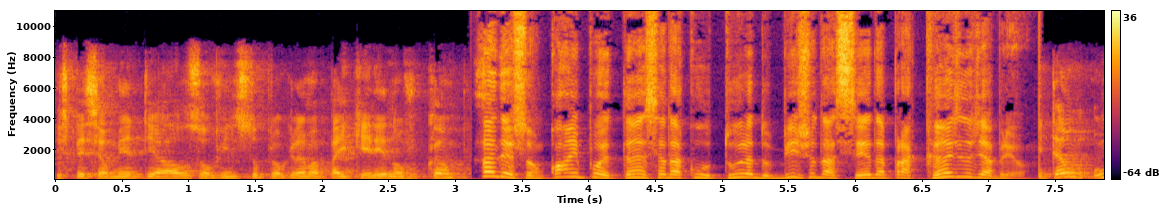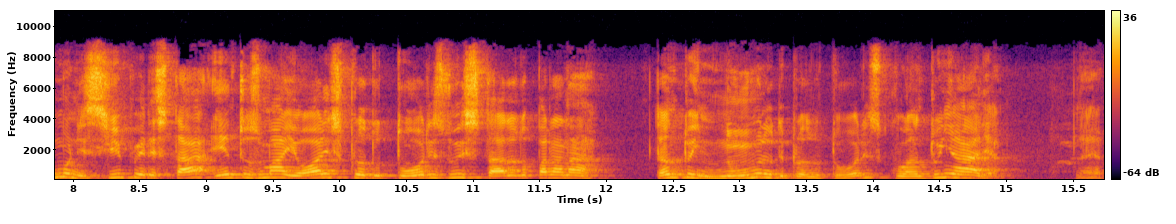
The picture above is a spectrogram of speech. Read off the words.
especialmente aos ouvintes do programa Pai Querer Novo Campo. Anderson, qual a importância da cultura do bicho da seda para Cândido de Abreu? Então, o município ele está entre os maiores produtores do estado do Paraná, tanto em número de produtores quanto em área. Né?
